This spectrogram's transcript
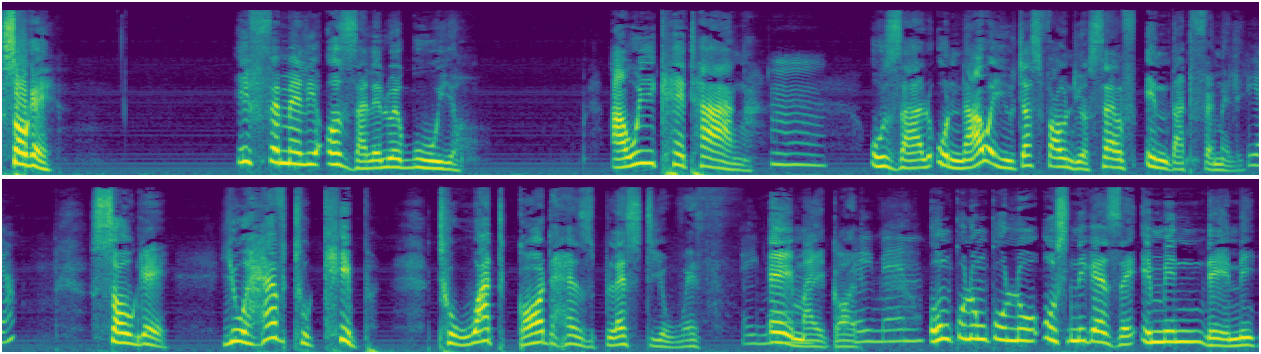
So ke ifamily ozalelwe kuyo awuyikhethanga. Mm. Uzalo unawe you just found yourself in that family. Yeah. So ke you have to keep to what God has blessed you with. Amen. Hey my God. Amen. uNkulunkulu usinikeze imindeni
